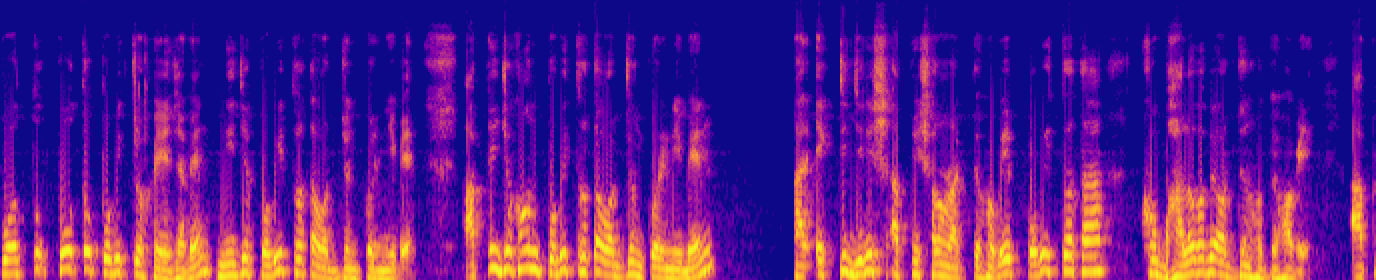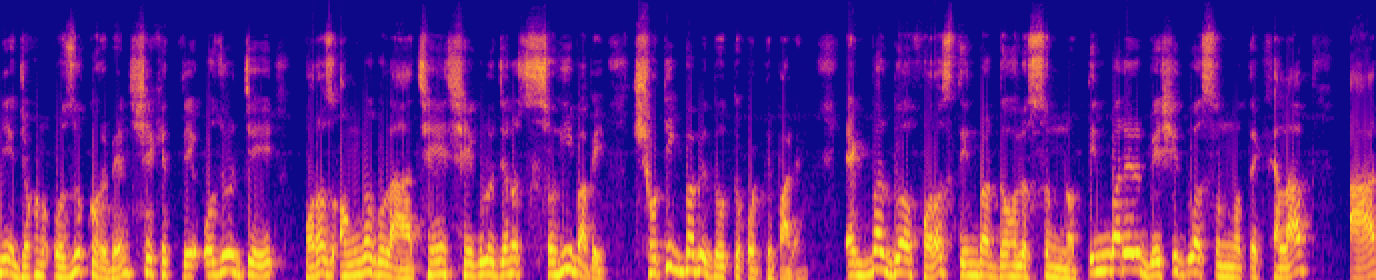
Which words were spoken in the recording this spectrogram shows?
পত পবিত্র হয়ে যাবেন, নিজে পবিত্রতা অর্জন করে নেবেন। আপনি যখন পবিত্রতা অর্জন করে নেবেন, আর একটি জিনিস আপনি স্মরণ রাখতে হবে, পবিত্রতা খুব ভালোভাবে অর্জন হতে হবে। আপনি যখন অজু করবেন, সেক্ষেত্রে অজুর যে ফরজ অঙ্গগুলো আছে, সেগুলো যেন সহিভাবে, সঠিকভাবে দৌত করতে পারেন। একবার দোয়া ফরজ, তিনবার দোয়া হলো শূন্য তিনবারের বেশি দোয়া শূন্যতে খেলাপ আর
